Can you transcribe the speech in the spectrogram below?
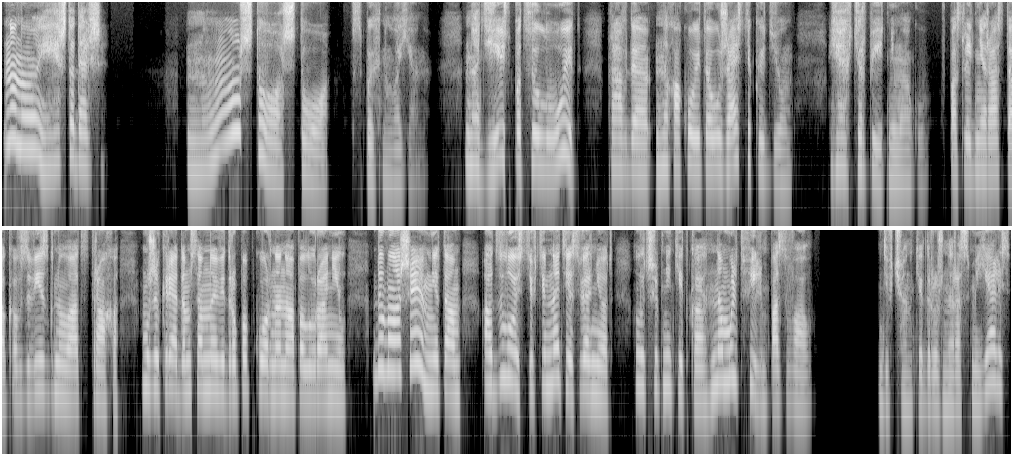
Ну-ну, и что дальше? «Ну, что, что?» — вспыхнула Яна. «Надеюсь, поцелует. Правда, на какой-то ужастик идем. Я их терпеть не могу. В последний раз так взвизгнула от страха. Мужик рядом со мной ведро попкорна на пол уронил. Думала, шею мне там от злости в темноте свернет. Лучше б Никитка на мультфильм позвал». Девчонки дружно рассмеялись.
